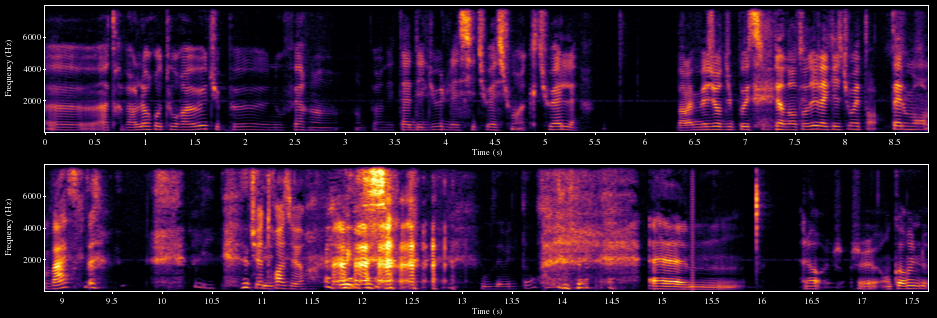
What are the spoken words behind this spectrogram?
à travers leur retour à eux, tu peux nous faire un, un, peu un état des lieux de la situation actuelle? Dans la mesure du possible, bien entendu, la question étant tellement vaste. Oui, tu as trois heures. oui, c'est ça. Vous avez le temps. euh, alors, je, encore, une,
